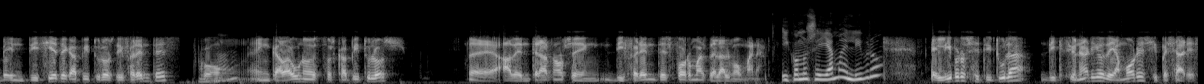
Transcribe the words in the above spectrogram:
27 capítulos diferentes con en cada uno de estos capítulos eh, adentrarnos en diferentes formas del alma humana. ¿Y cómo se llama el libro? El libro se titula Diccionario de Amores y Pesares,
